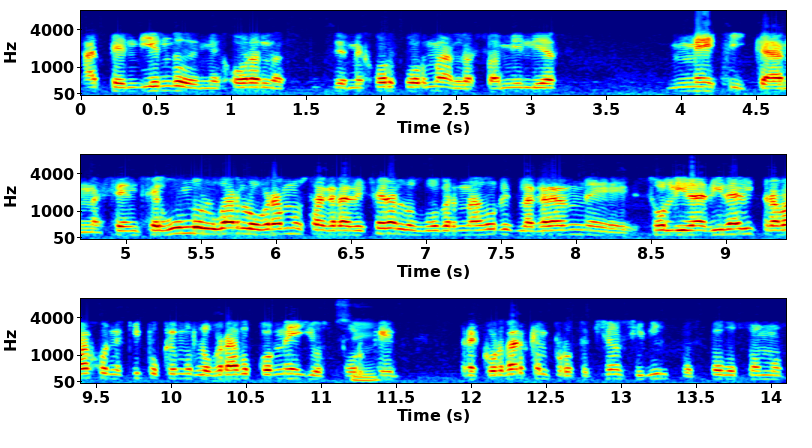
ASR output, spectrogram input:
atendiendo de mejor a las de mejor forma a las familias mexicanas. En segundo lugar, logramos agradecer a los gobernadores la gran eh, solidaridad y trabajo en equipo que hemos logrado con ellos, porque recordar que en protección civil, pues todos somos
